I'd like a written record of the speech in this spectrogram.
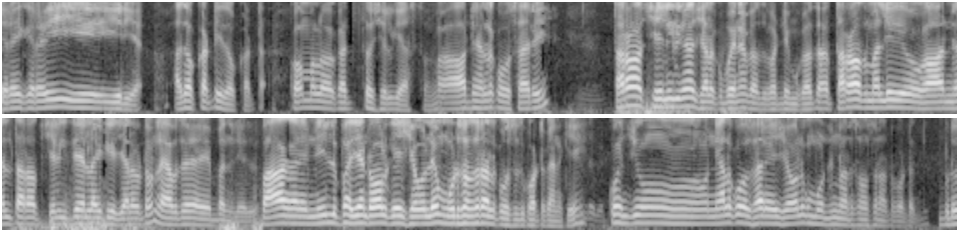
ఇరవైకి ఇరవై ఈరియా అదొక్కటి ఇదొక్కట. కొమ్మలు కత్తితో చెలిగేస్తాం ఆరు నెలలకు ఒకసారి తర్వాత చెలిగినా చెలకపోయినా పెద్ద పట్టింపు కాదు. తర్వాత మళ్ళీ ఒక ఆరు నెలల తర్వాత చెలిగితే లైట్గా చెలగటం లేకపోతే ఇబ్బంది లేదు. బాగా నీళ్ళు పదిహేను రోజులకు వేసేవాళ్ళు మూడు సంవత్సరాలకు వస్తుంది కొట్టడానికి. కొంచెం నెలకు ఒకసారి వేసేవాళ్ళకి మూడున్నర సంవత్సరం అట్ట పట్టుద్ది ఇప్పుడు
